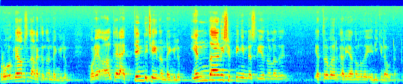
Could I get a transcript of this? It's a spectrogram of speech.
പ്രോഗ്രാംസ് നടക്കുന്നുണ്ടെങ്കിലും കുറേ ആൾക്കാർ അറ്റൻഡ് ചെയ്യുന്നുണ്ടെങ്കിലും എന്താണ് ഷിപ്പിംഗ് ഇൻഡസ്ട്രി എന്നുള്ളത് എത്ര പേർക്ക് അറിയാമെന്നുള്ളത് എനിക്ക് ഡൗട്ടുണ്ട്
